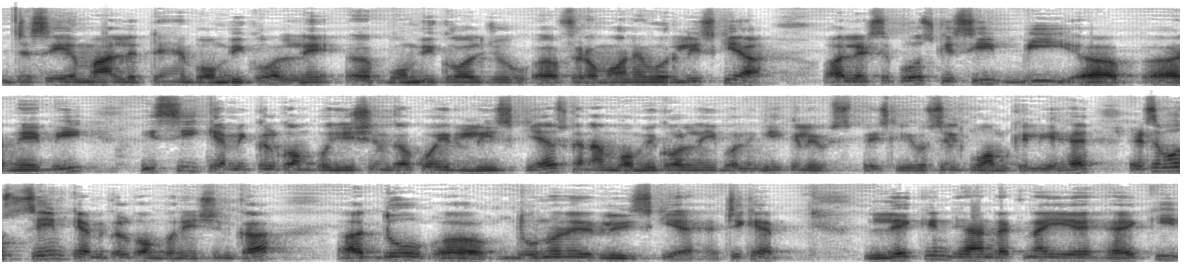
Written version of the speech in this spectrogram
जैसे ये मान लेते हैं बॉम्बी कॉल ने बॉम्बी कॉल जो फेरोमोन है वो रिलीज़ किया और लेट सपोज़ किसी बी ने भी इसी केमिकल कॉम्पोजिशन का कोई रिलीज़ किया, उसका नाम बॉम्बी कॉल नहीं बोलेंगे के लिए स्पेशली वो सिल्क वॉर्म के लिए है। Let suppose same chemical composition का दो दोनों ने रिलीज़ किया है, ठीक है? लेकिन ध्यान रखना यह है कि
